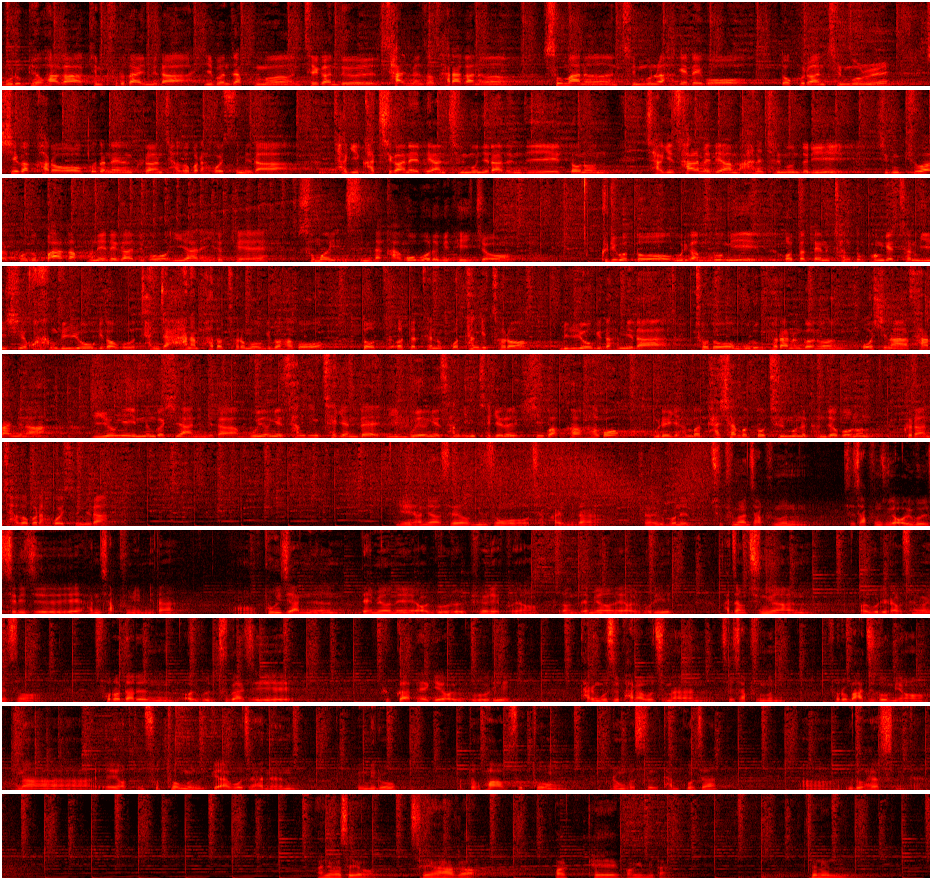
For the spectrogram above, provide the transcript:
물음표 화가 김푸르다입니다. 이번 작품은 제가 늘 살면서 살아가는 수많은 질문을 하게 되고 또 그러한 질문을 시각화로 끌어내는 그러한 작업을 하고 있습니다. 자기 가치관에 대한 질문이라든지 또는 자기 삶에 대한 많은 질문들이 지금 QR코드 바가 분해돼 가지고 이 안에 이렇게 숨어 있습니다. 각 오버랩이 돼 있죠. 그리고 또 우리가 물음이 어떤 때는 천둥 번개처럼 일시에 확 밀려오기도 하고 잔잔한 파도처럼 오기도 하고 또 어떤 때는 꽃향기처럼 밀려오기도 합니다. 저도 물음표라는 거는 꽃이나 사람이나 유형에 있는 것이 아닙니다. 무형의 상징 체계인데 이 무형의 상징 체계를 시각화하고 우리에게 한번 다시 한번 또 질문을 던져보는 그러한 작업을 하고 있습니다. 예, 안녕하세요. 민성호 작가입니다. 제가 이번에 출품한 작품은 제 작품 중에 얼굴 시리즈의 한 작품입니다. 어, 보이지 않는 내면의 얼굴을 표현했고요. 그런 내면의 얼굴이 가장 중요한 얼굴이라고 생각해서 서로 다른 얼굴 두 가지의 흙과 백의 얼굴이 다른 곳을 바라보지만 제 작품은 서로 마주보며 하나의 어떤 소통을 꾀하고자 하는 의미로 어떤 화합 소통 그런 것을 담고자 어, 의도하였습니다. 안녕하세요. 서양화가 박태광입니다. 저는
